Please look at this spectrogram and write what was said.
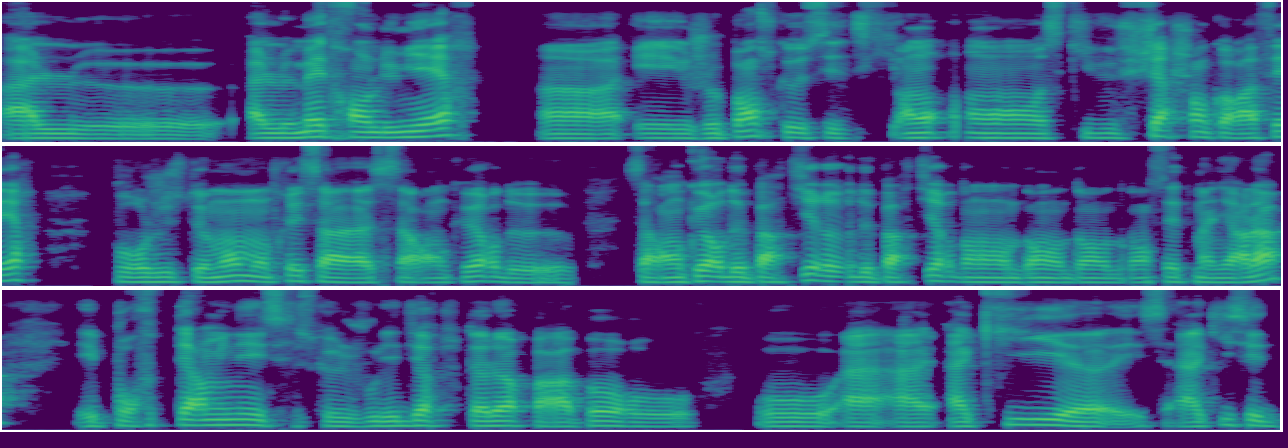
à, le, à le mettre en lumière. Euh, et je pense que c'est ce qu'il en, ce cherche encore à faire pour justement montrer sa, sa rancœur de sa rancœur de partir de partir dans, dans, dans, cette manière-là. Et pour terminer, c'est ce que je voulais dire tout à l'heure par rapport au, à, qui, euh, à qui c'est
